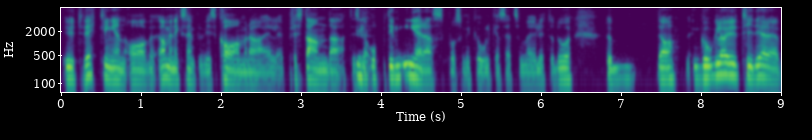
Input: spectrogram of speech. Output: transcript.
utvecklingen av ja, men exempelvis kamera eller prestanda. Att det ska mm. optimeras på så mycket olika sätt som möjligt. Och då, då ja, Google har ju tidigare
